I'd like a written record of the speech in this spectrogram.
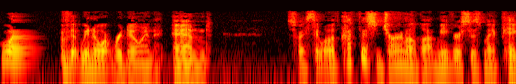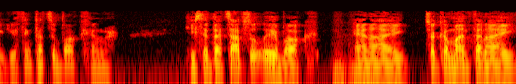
we want to prove that we know what we're doing. And so I said, well, I've got this journal about me versus my pig. Do you think that's a book? And he said, That's absolutely a book. And I took a month and I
